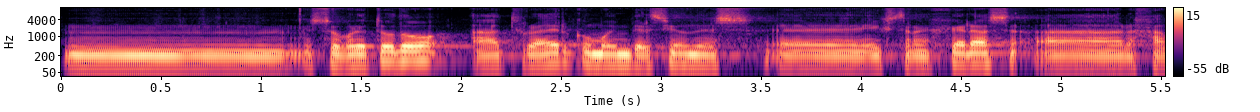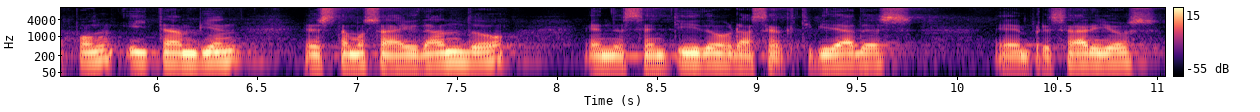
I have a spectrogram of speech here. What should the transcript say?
sobre todo a traer como inversiones extranjeras al Japón y también estamos ayudando en el sentido las actividades empresarios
